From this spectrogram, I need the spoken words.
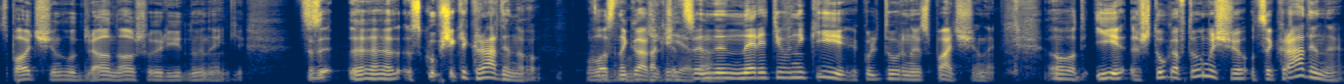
спадщину для нашої рідної неньки. Це е, скупщики краденого, власне ну, кажучи, є, це не, не рятівники культурної спадщини. От. І штука в тому, що це крадене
